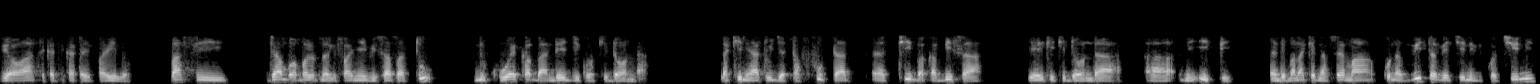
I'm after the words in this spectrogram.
vya waasi katika taifa hilo. Basi jambo ambalo tunalifanya hivi sasa tu ni kuweka bandeji kwa kidonda lakini hatujatafuta uh, tiba kabisa ya hiki kidonda uh, ni ipi na ndio maanake nasema kuna vita vya chini viko chini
